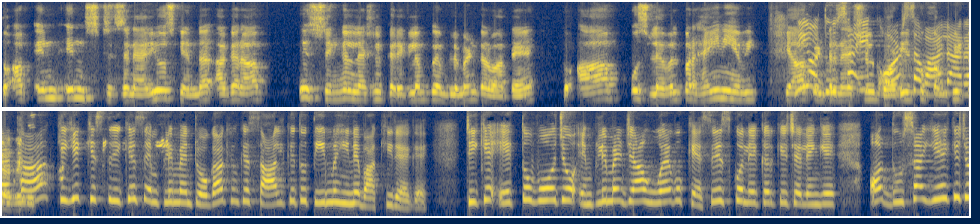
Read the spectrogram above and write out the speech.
तो अब इन इन सिनेरियोज के अंदर अगर आप इस सिंगल नेशनल करिकुलम को इम्प्लीमेंट करवाते हैं तो आप उस लेवल पर है ही नहीं अभी कि आप इंटरनेशनल बॉडीज को सवाल आ रहा था कि ये किस तरीके से इम्प्लीमेंट होगा क्योंकि साल के तो तीन महीने बाकी रह गए। ठीक है एक तो वो जो इम्प्लीमेंट जहाँ हुआ है वो कैसे इसको लेकर के चलेंगे? और दूसरा ये है कि जो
